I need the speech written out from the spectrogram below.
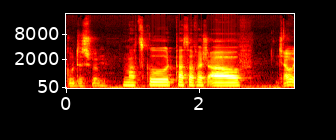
gutes Schwimmen. Macht's gut, passt auf euch auf. Ciao.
